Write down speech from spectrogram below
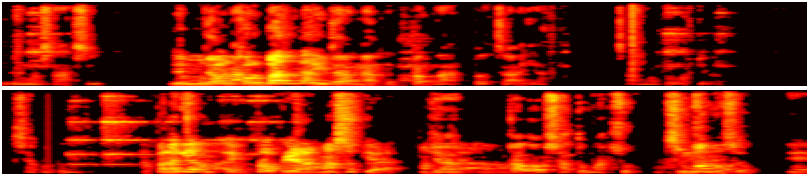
berdemonstrasi, Yang merupakan jangan- korban lah ibaratnya. jangan pernah percaya sama perwakilan siapa pun. Apalagi yang eh, perwakilan masuk ya, maksudnya. eh, Kalau satu masuk, semua masuk. Iya.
